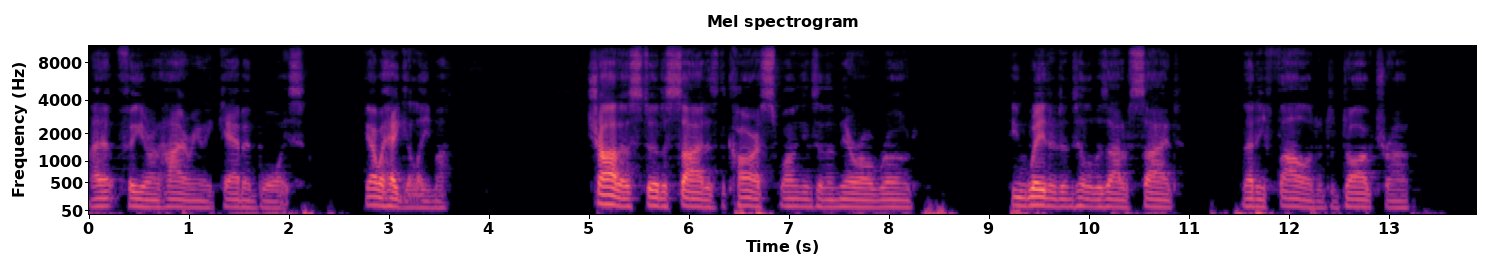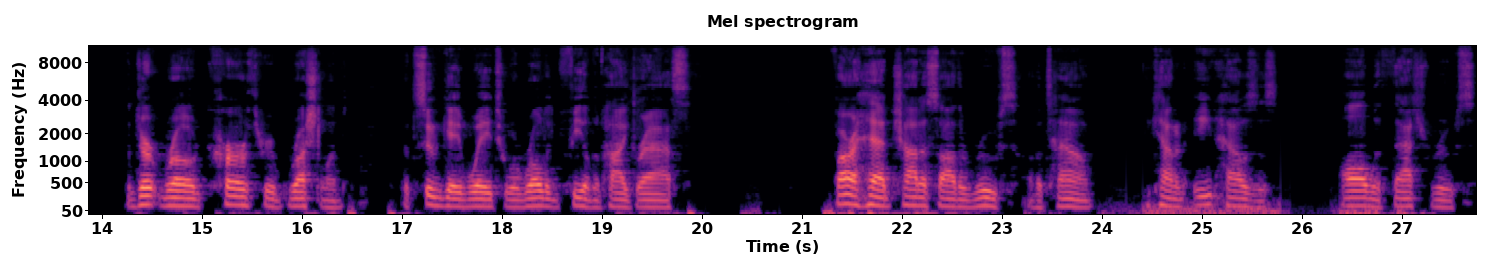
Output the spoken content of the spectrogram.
I don't figure on hiring any cabin boys. Go ahead, Galima. Chahda stood aside as the car swung into the narrow road. He waited until it was out of sight. Then he followed at a dog trot. The dirt road curved through brushland, that soon gave way to a rolling field of high grass. Far ahead, Chahda saw the roofs of a town. He counted eight houses, all with thatched roofs.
